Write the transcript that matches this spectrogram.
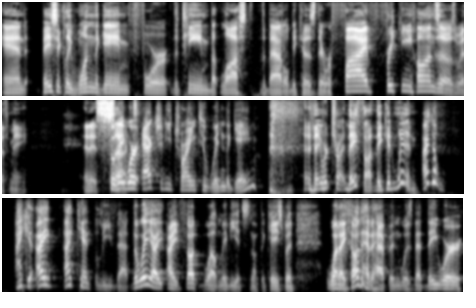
and basically won the game for the team, but lost the battle because there were five freaking Hanzos with me, and it's So they were actually trying to win the game. they were trying. They thought they could win. I don't. I can, I I can't believe that. The way I I thought. Well, maybe it's not the case, but what I thought had happened was that they were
